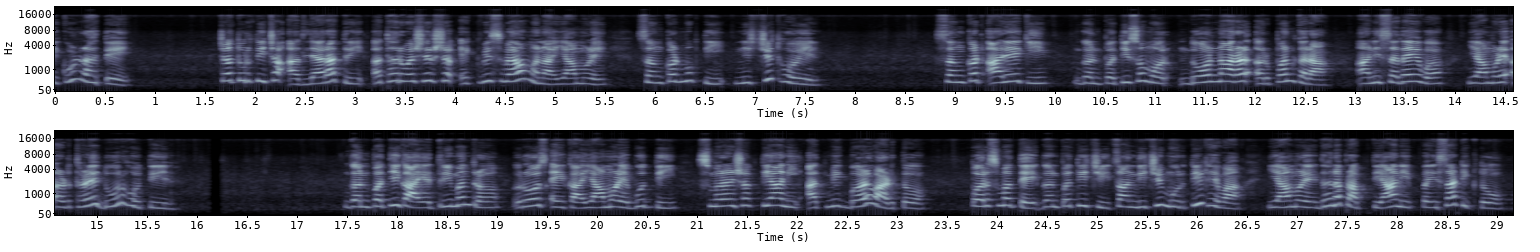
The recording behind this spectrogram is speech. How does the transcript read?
टिकून राहते. चतुर्थीच्या आदल्या रात्री अथर्व शीर्षक एकवीस वेळा म्हणा यामुळे संकटमुक्ती निश्चित होईल. संकट आले की गणपतीसमोर दोन नारळ अर्पण करा. आणि सदैव यामुळे अडथळे दूर होतील. गणपती गायत्री मंत्र रोज ऐका यामुळे बुद्धी स्मरणशक्ती आणि आत्मिक बळ वाढतं. पर्समध्ये गणपतीची चांदीची मूर्ती ठेवा यामुळे धनप्राप्ती आणि पैसा टिकतो.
